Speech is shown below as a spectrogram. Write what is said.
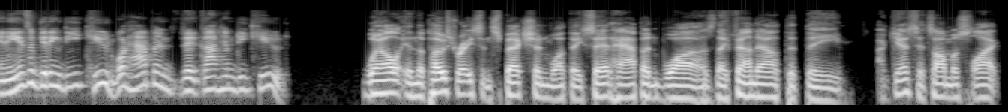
and he ends up getting DQ'd. What happened that got him DQ'd? Well, in the post race inspection, what they said happened was they found out that the, I guess it's almost like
